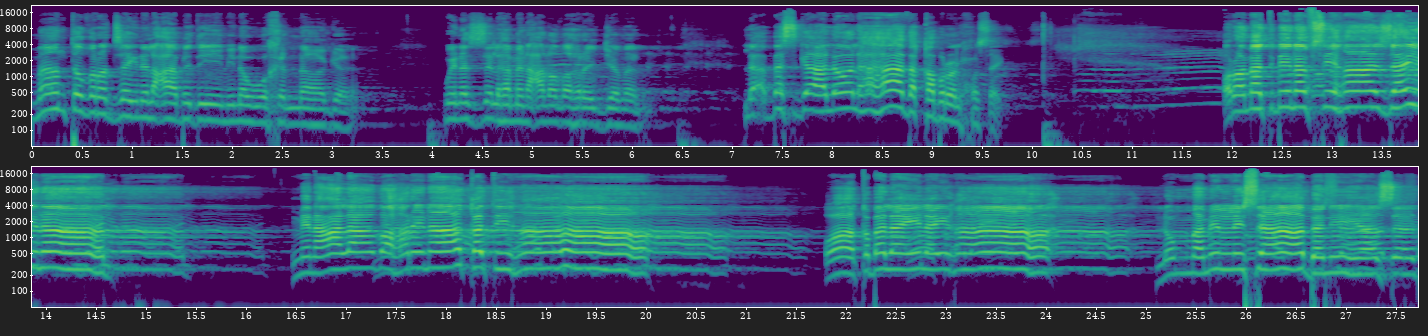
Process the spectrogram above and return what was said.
ما انتظرت زين العابدين ينوخ الناقة وينزلها من على ظهر الجمل. لا بس قالوا لها هذا قبر الحسين. رمت بنفسها زينب. من على ظهر ناقتها وأقبل إليها لم من لسى بني اسد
